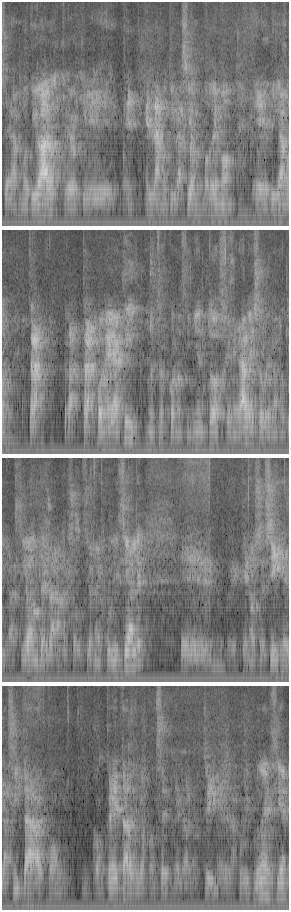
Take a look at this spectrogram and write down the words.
Serán motivados, creo que en, la motivación podemos, eh, digamos, transponer aquí nuestros conocimientos generales sobre la motivación de las resoluciones judiciales eh, que no se exige la cita concreta de los conceptos de la doctrina y de la jurisprudencia,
